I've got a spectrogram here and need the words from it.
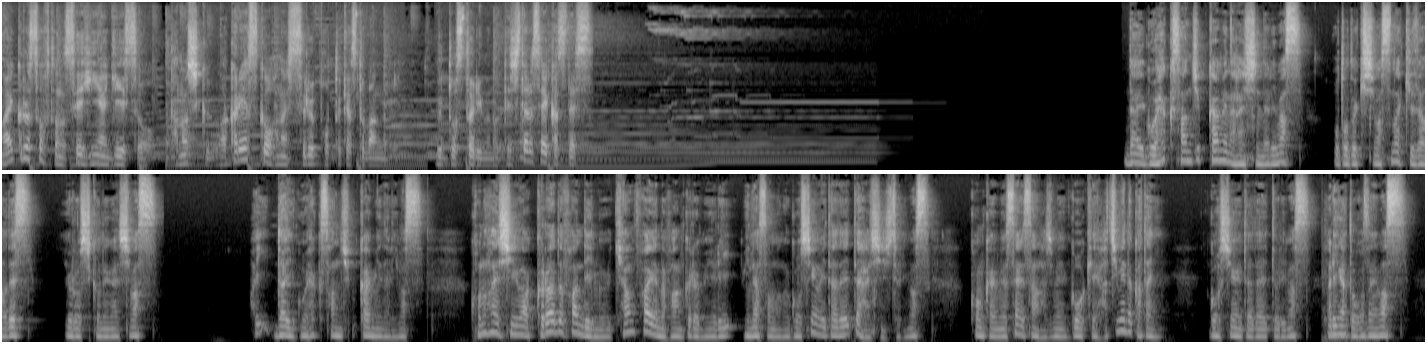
マイクロソフトの製品や技術を楽しく分かりやすくお話しするポッドキャスト番組ウッドストリームのデジタル生活です第530回目の配信になります。お届けしますのは木沢です。よろしくお願いします。はい、第530回目になります。この配信はクラウドファンディングキャンファイアのファンクラブより皆様のご支援をいただいて配信しております。今回も安成さんはじめ合計8名の方にご支援をいただいております。ありがとうございます。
